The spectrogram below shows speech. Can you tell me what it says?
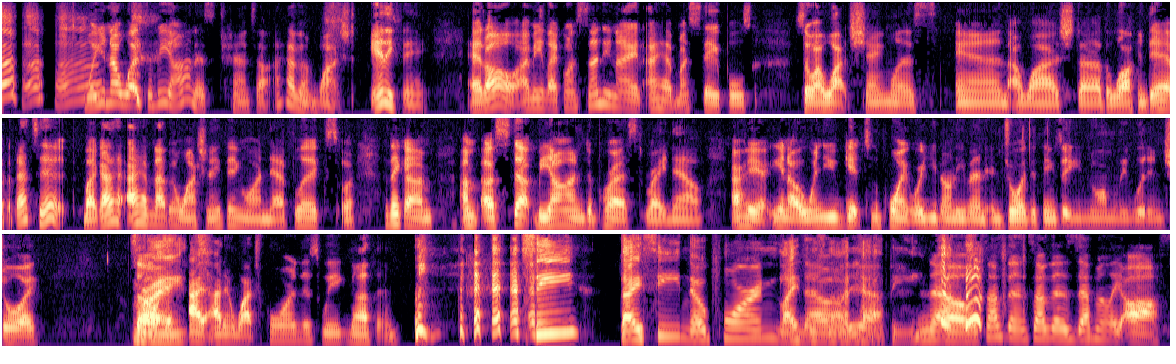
Well, you know what? To be honest, Chantal, I haven't watched anything at all. I mean, like on Sunday night, I had my staples. So I watched Shameless and I watched uh, The Walking Dead, but that's it. Like I, I have not been watching anything on Netflix, or I think I'm I'm a step beyond depressed right now. I hear you know when you get to the point where you don't even enjoy the things that you normally would enjoy. So right. I, I didn't watch porn this week. Nothing. See, dicey, no porn, life no, is not yeah. happy. no, something something is definitely off.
